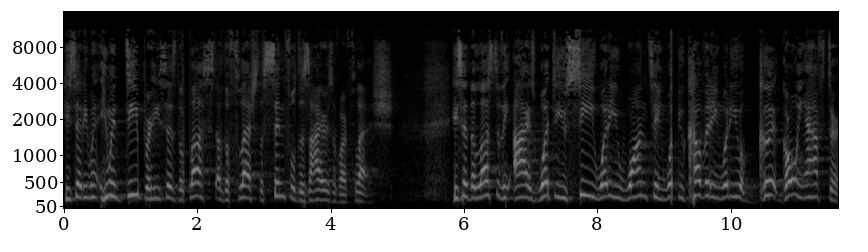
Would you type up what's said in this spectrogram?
He said he went he went deeper. He says the lust of the flesh, the sinful desires of our flesh. He said, the lust of the eyes, what do you see? What are you wanting? What are you coveting? What are you going after?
